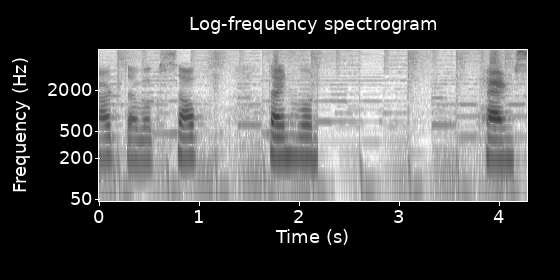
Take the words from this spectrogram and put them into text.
not the works of thine own hands.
